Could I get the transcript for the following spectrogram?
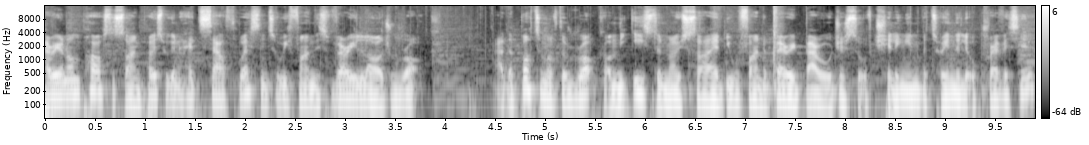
Carrying on past the signpost, we're going to head southwest until we find this very large rock. At the bottom of the rock on the easternmost side, you will find a buried barrel just sort of chilling in between the little crevice here.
